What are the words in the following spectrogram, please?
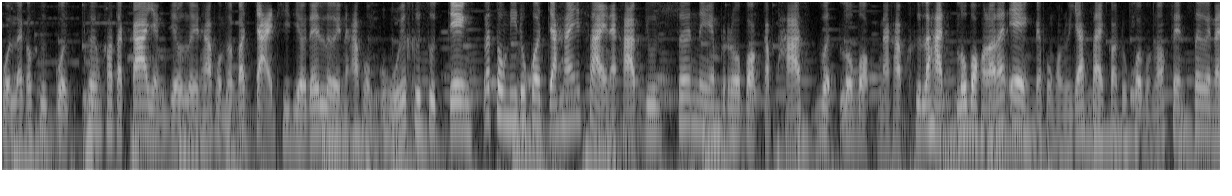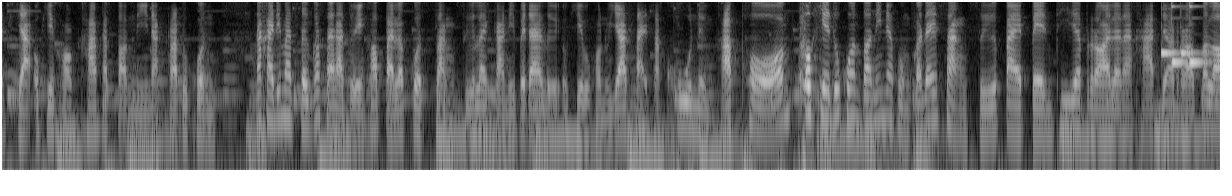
ผลแล้วก็คือกดเพิ่มเข้าตะกร้าอย่างเดียวเลยนะครับผมแล้วก็จ่ายทีเดียวได้เลยนะครับผมโอ้โหคือสุดจริง แล้วตรงนี้ทุกคนจะให้ใส่นะครับ username roblox กับ password roblox นะครับคือรหัส roblox ของเรานั่นเองเดี๋ยวผมขออนุญาตใส่ก่อนทุกคนผมต้องเซ็นเซอร์นะจ๊ะโอเคขอข้ามขั้นตอนนี้นะครับทุกคนถ้าใครที่มาเติมก็ใส่รหัสตัวเองเข้าไปแล้วกดสั่งซื้อรายการนี้ไปได้เลยโอเคผมขออนุญาตใส่สักคู่หนึ่งครับผมโอเค ทุกคนตอนนี้เนี่ยผมก็ได้สั่งซื้อไปเป็นที่เรียบร้อยแล้วนะครับเดี๋ยวเราก็รอ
